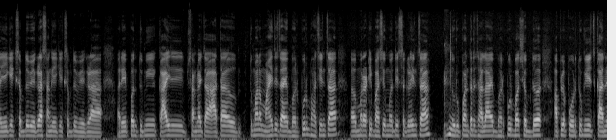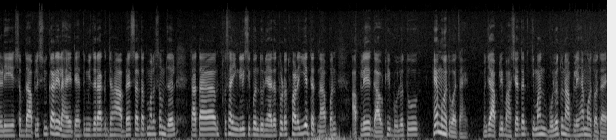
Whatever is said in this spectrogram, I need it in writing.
एक एक शब्द वेगळा सांग एक एक शब्द वेगळा. अरे पण तुम्ही काय सांगायचा? आता तुम्हाला माहितीच आहे भरपूर भाषेंचा मराठी भाषेमध्ये सगळ्यांचा रूपांतर झाला आहे भरपूर भा शब्द आपलं पोर्तुगीज कानडी शब्द आपले स्वीकारेला आहे त्या तुम्ही जरा जेव्हा अभ्यास चालतात तुम्हाला समजेल. तर आता कसं इंग्लिशची पण दुनिया आहे तर थोडं थोडं येतात ना पण आपले गावठी बोलतो हे महत्त्वाचं आहे. म्हणजे आपली भाषा तर किमान बोलतो ना आपले ह्या महत्त्वाचं आहे.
